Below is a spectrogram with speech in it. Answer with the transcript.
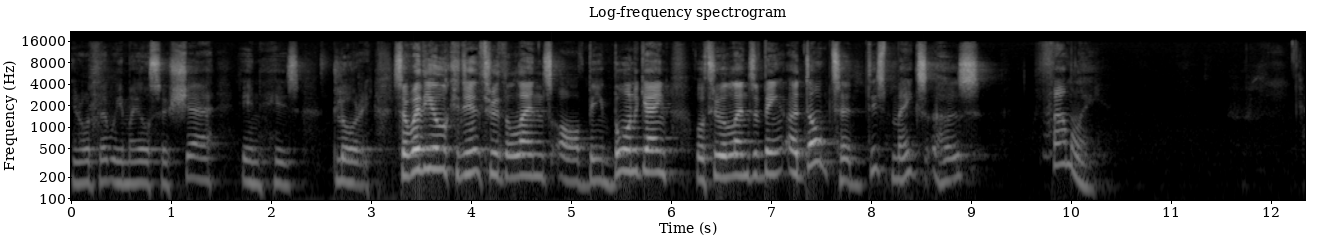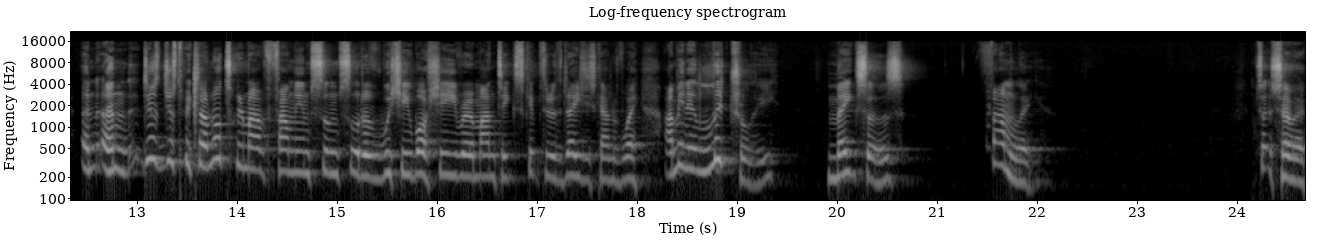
in order that we may also share in his glory. So, whether you're looking at it through the lens of being born again or through a lens of being adopted, this makes us family. And, and just, just to be clear, I'm not talking about family in some sort of wishy washy, romantic, skip through the daisies kind of way. I mean, it literally makes us family. So, so a,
